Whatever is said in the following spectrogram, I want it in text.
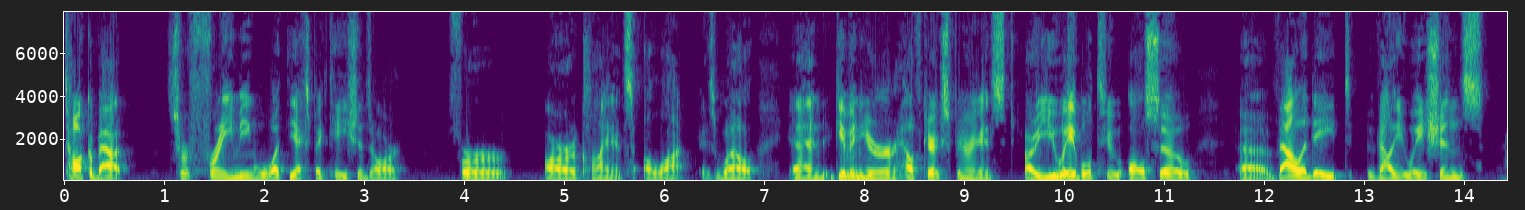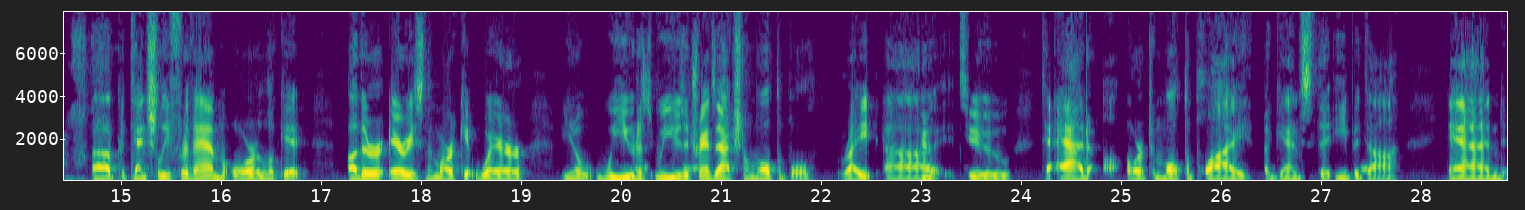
talk about sort of framing what the expectations are for our clients a lot as well. And given your healthcare experience, are you able to also uh, validate valuations uh, potentially for them, or look at other areas in the market where you know we use we use a transactional multiple right? Uh, yeah. To to add or to multiply against the EBITDA, and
